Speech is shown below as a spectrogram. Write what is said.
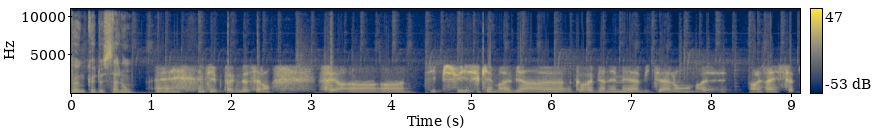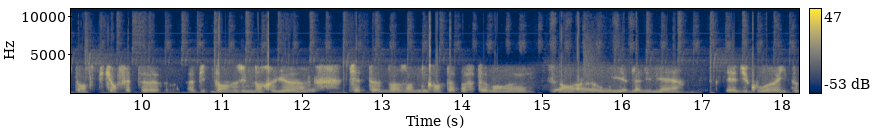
punk de salon? Du punk de salon. C'est un, un type suisse qui aimerait bien, euh, qui aurait bien aimé habiter à Londres et- dans les années 70, puis qui en fait euh, habite dans une rue euh, piétonne, dans un grand appartement euh, en- euh, où il y a de la lumière. Et du coup, euh, il peut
